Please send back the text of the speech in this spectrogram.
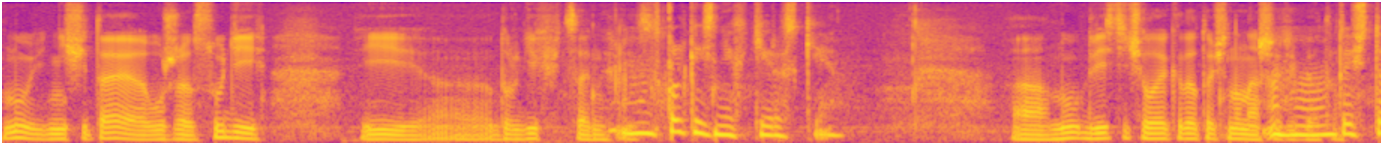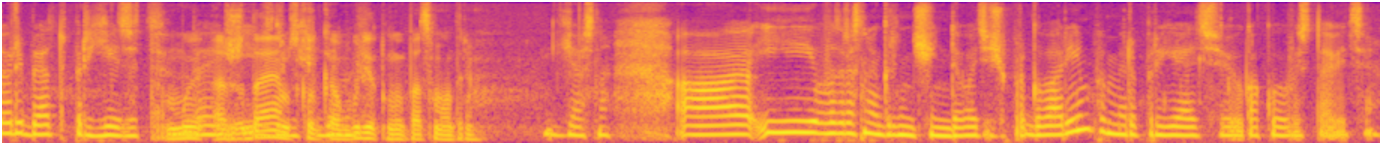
ну, не считая уже судей и а, других официальных лиц. Сколько из них кировские? А, ну, 200 человек это точно наши угу, ребята. То есть 100 ребят приедет. Мы да, ожидаем, сколько регионов. будет, мы посмотрим. Ясно. А, и возрастное ограничение давайте еще проговорим по мероприятию. Какое вы ставите?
